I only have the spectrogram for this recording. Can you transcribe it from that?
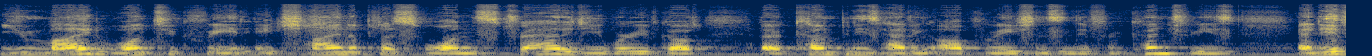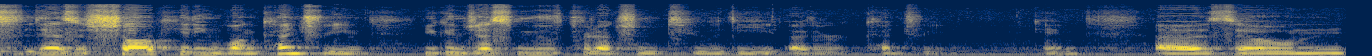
you might want to create a China plus one strategy where you've got uh, companies having operations in different countries, and if there's a shock hitting one country, you can just move production to the other country. Okay? Uh, so, um,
